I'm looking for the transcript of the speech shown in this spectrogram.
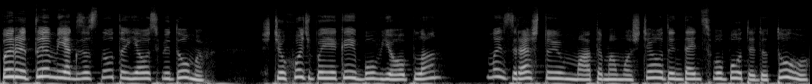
Перед тим, як заснути, я усвідомив, що, хоч би який був його план, ми, зрештою, матимемо ще один день свободи до того,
